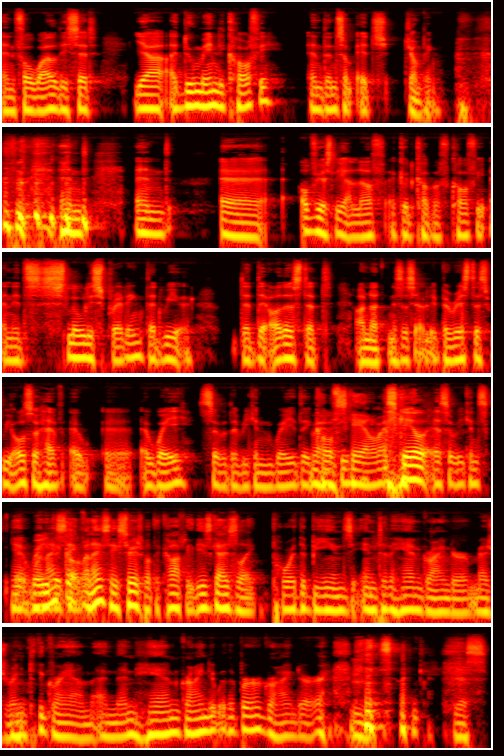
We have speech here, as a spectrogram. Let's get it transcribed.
And for a while they said, yeah, I do mainly coffee and then some edge jumping. and and uh, obviously, I love a good cup of coffee, and it's slowly spreading that we that the others that are not necessarily baristas, we also have a, a, a way so that we can weigh the right, coffee a scale, right? A scale, uh, so we can yeah, weigh when I the say, coffee. When I say serious about the coffee, these guys like pour the beans into the hand grinder, measuring mm. to the gram, and then hand grind it with a burr grinder. Mm. like, yes,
